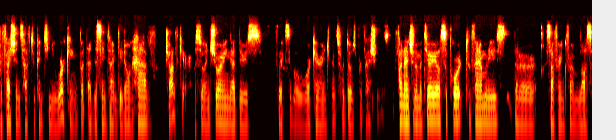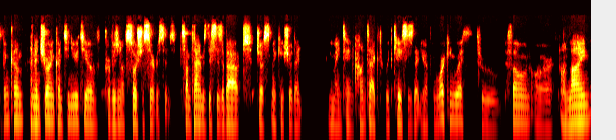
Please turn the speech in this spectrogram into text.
professions have to continue working, but at the same time, they don't have childcare. So ensuring that there's flexible work arrangements for those professions. Financial and material support to families that are suffering from loss of income and ensuring continuity of provision of social services. Sometimes this is about just making sure that you maintain contact with cases that you have been working with through the phone or online,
